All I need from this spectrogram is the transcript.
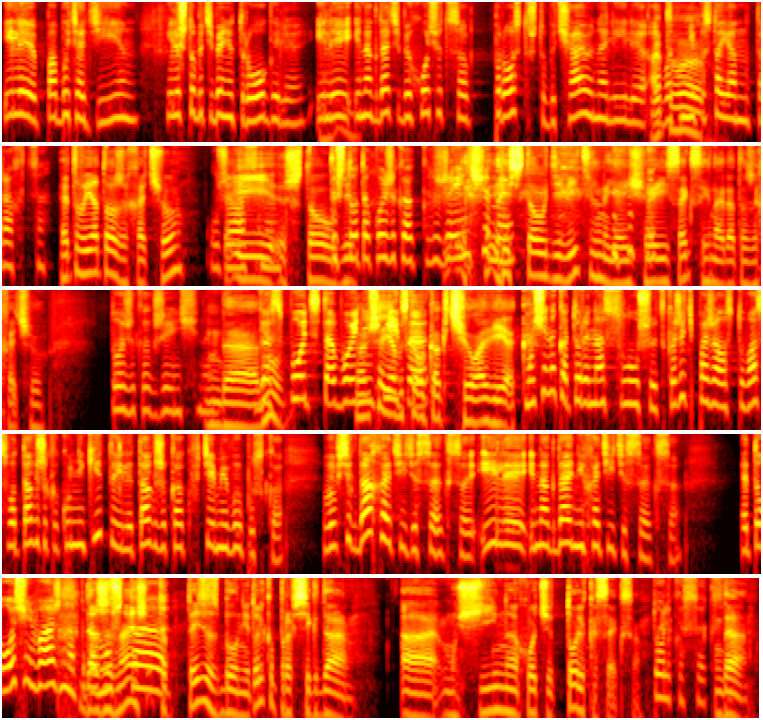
или побыть один, или чтобы тебя не трогали, или Мгм. иногда тебе хочется просто, чтобы чаю налили, а Этого- вот не постоянно трахаться. Этого я тоже хочу. Ужасно. И что, Ты уди- что, такой же, как женщины? И что удивительно, я еще и секса иногда тоже хочу. Тоже как женщины. Да, ну, Господь с тобой, вообще я бы Никита. сказал, как человек. Мужчины, которые нас слушают, скажите, пожалуйста, у вас вот так же, как у Никиты, или так же, как в теме выпуска? Вы всегда хотите секса или иногда не хотите секса? Это очень важно, потому Даже, что... знаешь, тезис был не только про всегда, а мужчина хочет только секса. Только секс. Да.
